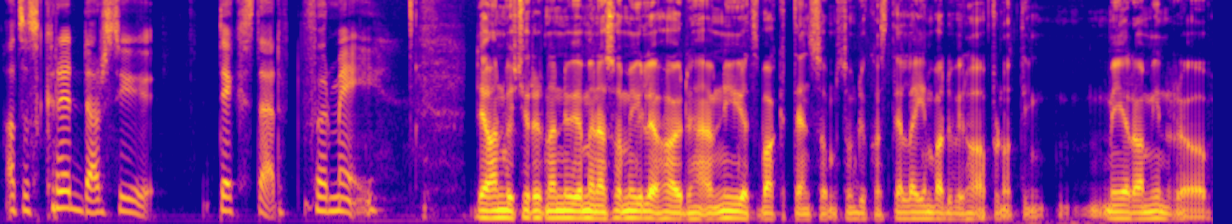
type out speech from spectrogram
alltså skräddarsy texter för mig? Det används ju redan nu. Jag menar som Yle har ju den här nyhetsvakten som, som du kan ställa in vad du vill ha för någonting mer och mindre av.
